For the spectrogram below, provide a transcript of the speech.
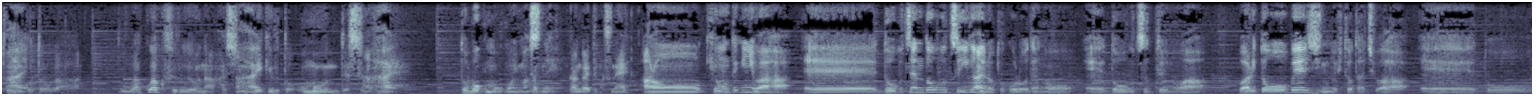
ということが、はいワクワクするような発信ができると思うんですが、ね、はい、と僕も思いますね。考えてますね、あの基本的には、えー、動物園動物以外のところでの、えー、動物っていうのは割と欧米人の人たちは、えーと、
